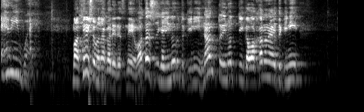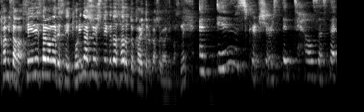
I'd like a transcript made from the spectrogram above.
anyway. まあ、聖書の中でですね私たちが祈るときに何と祈っていいかわからないときに神様聖霊様がですね取りなしをしてくださると書いてある箇所がありますね And in the scriptures, it tells us that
